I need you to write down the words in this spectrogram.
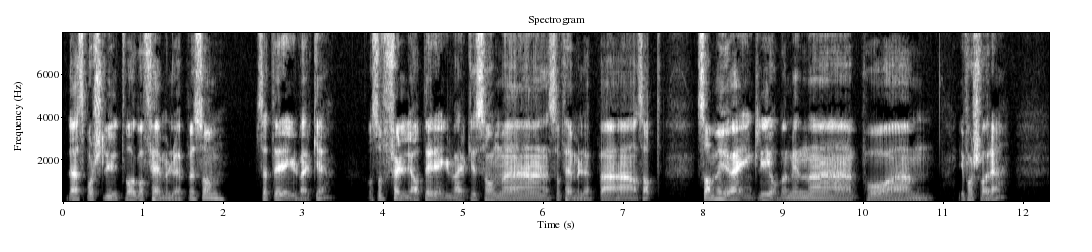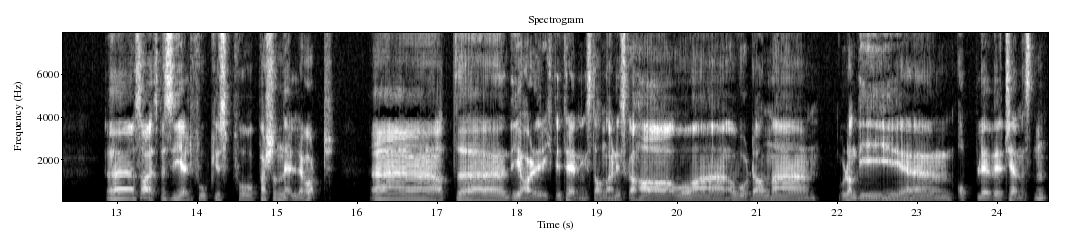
Det er sportslig utvalg og Femundløpet som setter regelverket. Og så følger jeg opp det regelverket som, som Femundløpet har satt. Samme gjør jeg egentlig i jobben min på, i Forsvaret. Eh, Så har jeg et spesielt fokus på personellet vårt. Eh, At eh, de har den riktige treningsstandarden de skal ha, og, og hvordan, hvordan de opplever tjenesten.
